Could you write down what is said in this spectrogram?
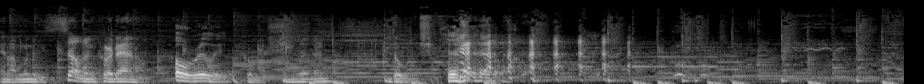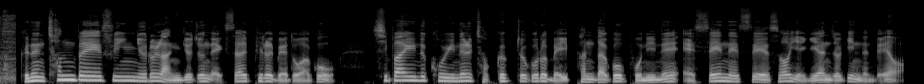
and I'm going to be selling Cardano Oh, really? for my Shiba and Doge. 그는 1000배의 수익률을 안겨준 XRP를 매도하고 시바이누 코인을 적극적으로 매입한다고 본인의 SNS에서 얘기한 적이 있는데요.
